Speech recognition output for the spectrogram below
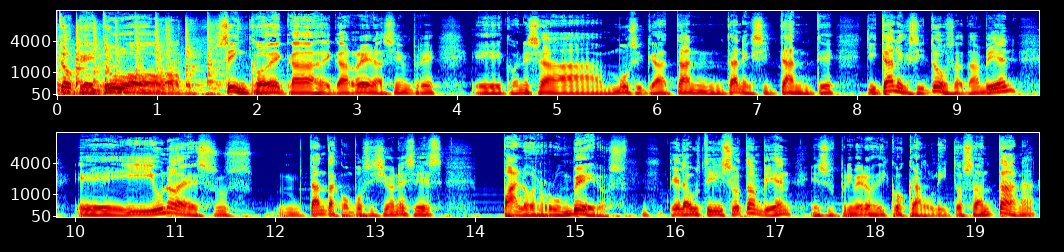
Que tuvo cinco décadas de carrera siempre eh, con esa música tan, tan excitante y tan exitosa también. Eh, y una de sus tantas composiciones es Palos Rumberos, que la utilizó también en sus primeros discos Carlito Santana,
